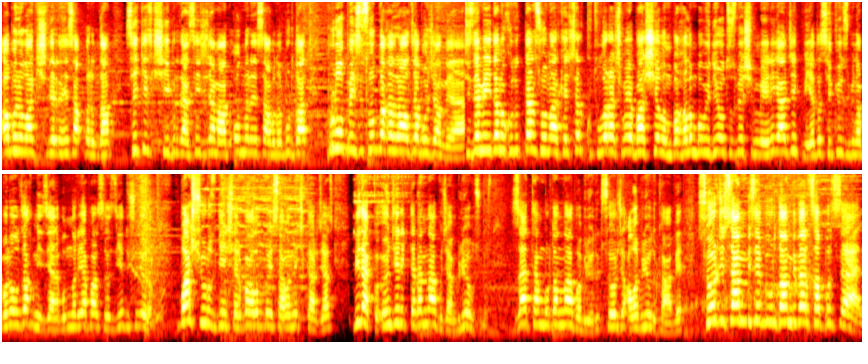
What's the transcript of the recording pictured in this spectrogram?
abone olan kişilerin hesaplarından 8 kişiyi birden seçeceğim abi. Onların hesabına buradan Brawl Pass'i sonuna kadar alacağım hocam ya. Size meydan okuduktan sonra arkadaşlar kutular açmaya başlayalım. Bakalım bu video 35 bin beğeni gelecek mi? Ya da 800 bin abone olacak mıyız yani? Bunları yaparsınız diye düşünüyorum. Başlıyoruz gençler. Bakalım bu hesaba ne çıkaracağız. Bir dakika öncelikle ben ne yapacağım biliyor musunuz? Zaten buradan ne yapabiliyorduk? Surge'ı alabiliyorduk abi. Surge'ı sen bize buradan biber sapırsel.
